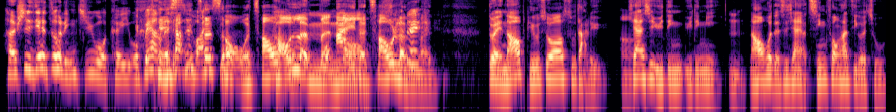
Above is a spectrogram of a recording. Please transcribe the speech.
和世界做邻居，我可以，我非常的喜欢这首，我超好冷门，爱的超冷门。对，然后比如说苏打绿。现在是于丁于丁蜜，嗯，然后或者是现在有清风，他自己会出，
